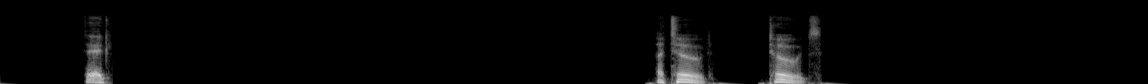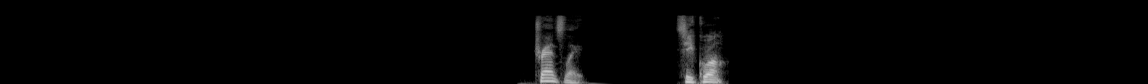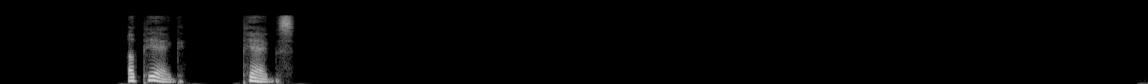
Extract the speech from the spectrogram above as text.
Pig. A toad. Toads. Translate. C'est quoi? A pig. Pigs.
